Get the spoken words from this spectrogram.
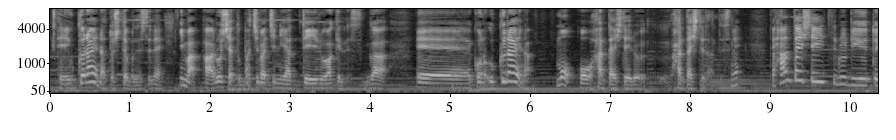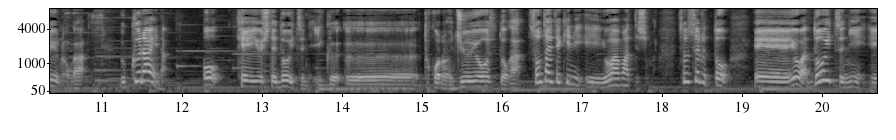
えー、ウクライナとしてもですね、今、ロシアとバチバチにやっているわけですが、えー、このウクライナも反対している、反対してたんですね。で反対している理由というのが、ウクライナを経由してドイツに行くところの重要度が相対的に弱まってしまう。そうすると、えー、要はドイツに、え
